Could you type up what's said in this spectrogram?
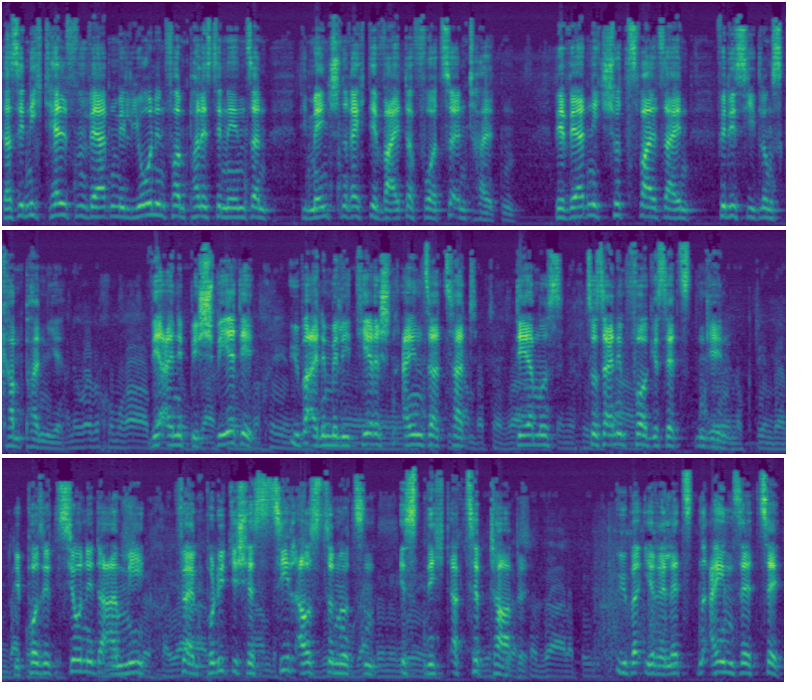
dass sie nicht helfen werden, Millionen von Palästinensern die Menschenrechte weiter vorzuenthalten. Wir werden nicht Schutzwall sein für die Siedlungskampagne. Wer eine Beschwerde über einen militärischen Einsatz hat, der muss zu seinem Vorgesetzten gehen. Die Position in der Armee für ein politisches Ziel auszunutzen, ist nicht akzeptabel. Über ihre letzten Einsätze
